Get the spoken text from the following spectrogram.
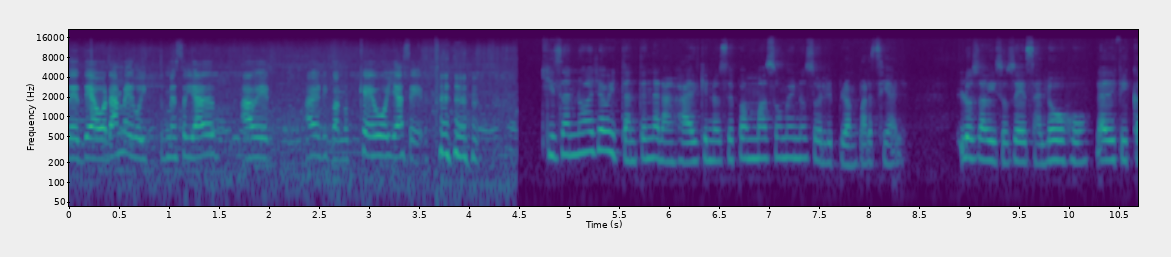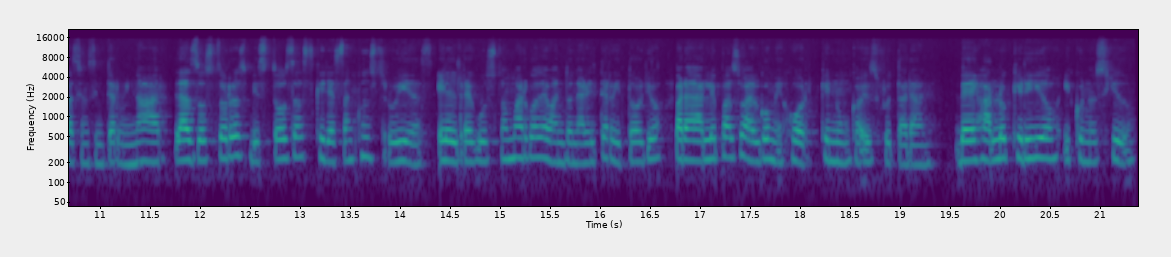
Desde ahora me, voy, me estoy a, a ver, averiguando qué voy a hacer. Quizá no haya habitante en Naranjal que no sepa más o menos sobre el plan parcial. Los avisos de desalojo, la edificación sin terminar, las dos torres vistosas que ya están construidas, el regusto amargo de abandonar el territorio para darle paso a algo mejor que nunca disfrutarán, de dejarlo querido y conocido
